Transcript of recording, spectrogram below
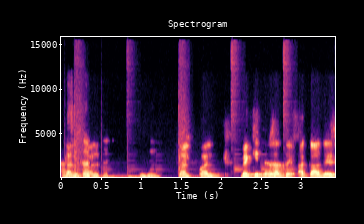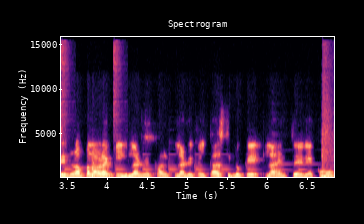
Así tal, cual. Tal cual. Ve qué interesante. Acabas de decir una palabra que la, la recalcaste y creo que la gente debería como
